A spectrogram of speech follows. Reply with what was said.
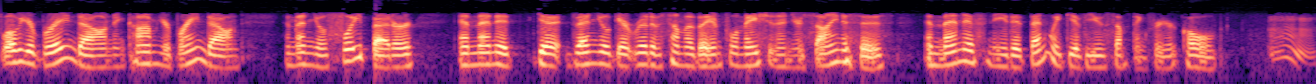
slow your brain down and calm your brain down, and then you'll sleep better, and then it get, then you'll get rid of some of the inflammation in your sinuses, and then if needed, then we give you something for your cold. Mm.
